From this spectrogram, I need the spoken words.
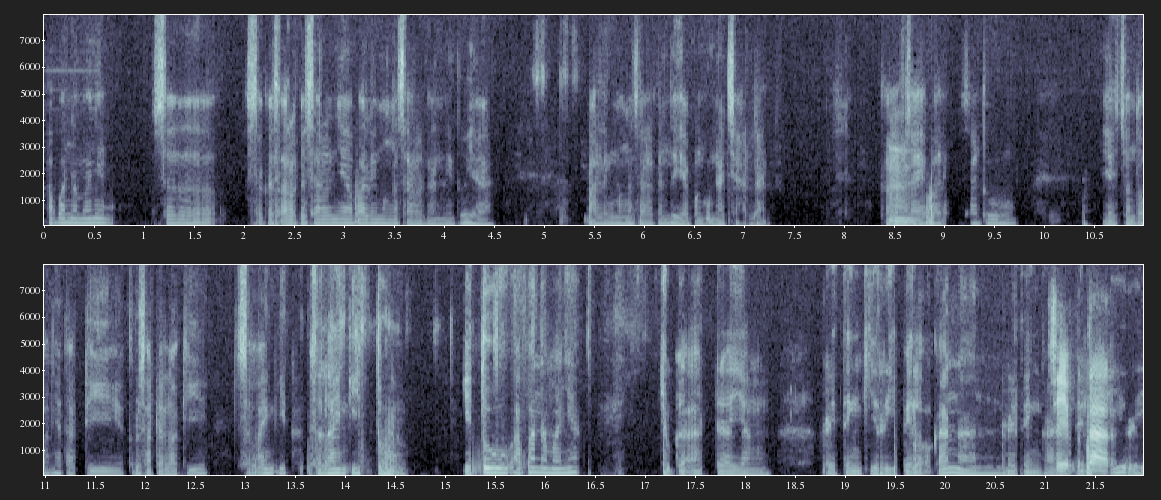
apa namanya? Se sekesal-kesalnya paling mengesalkan itu ya paling mengesalkan tuh ya pengguna jalan. Kalau Hmm. saya paling kesal tuh ya contohnya tadi, terus ada lagi selain itu, selain itu, itu apa namanya? Juga ada yang rating kiri belok kanan, rating kanan Sip, belok bentar. kiri.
